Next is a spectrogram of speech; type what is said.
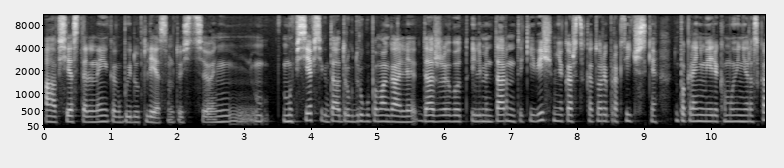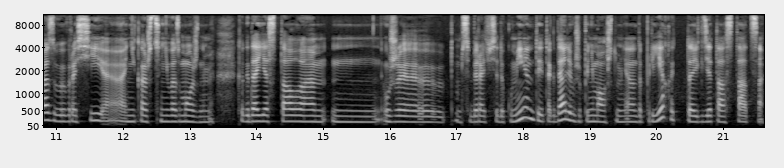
а все остальные как бы идут лесом. То есть э, мы все всегда друг другу помогали. Даже вот элементарно такие вещи, мне кажется, которые практически, ну, по крайней мере, кому я не рассказываю в России, они кажутся невозможными. Когда я стала уже там, собирать все документы и так далее, уже понимала, что мне надо приехать туда и где-то остаться,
